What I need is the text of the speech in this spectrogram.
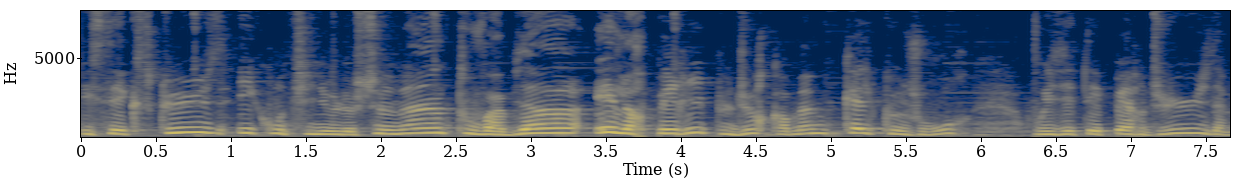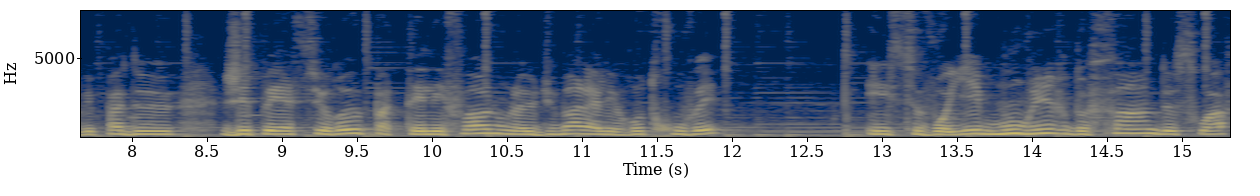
ils s'excusent, ils continuent le chemin, tout va bien et leur périple dure quand même quelques jours où ils étaient perdus, ils n'avaient pas de GPS sur eux, pas de téléphone, on a eu du mal à les retrouver et ils se voyaient mourir de faim, de soif.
